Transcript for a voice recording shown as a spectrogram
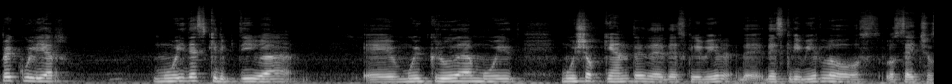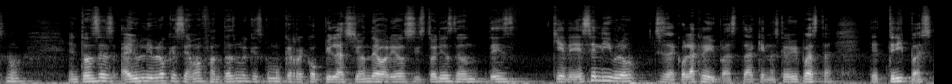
peculiar. Muy descriptiva eh, muy cruda, muy, muy choqueante de describir, de, describir los, los hechos, ¿no? Entonces hay un libro que se llama Fantasma que es como que recopilación de varias historias de, que de ese libro se sacó la creepypasta, que no es creepypasta, de tripas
